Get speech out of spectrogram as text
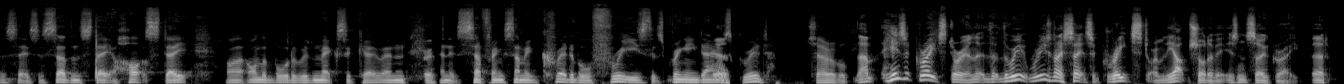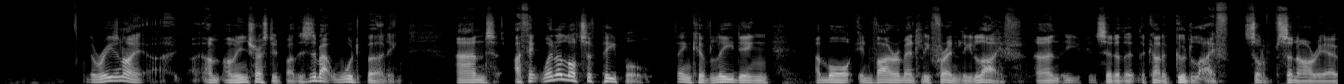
it's a southern state, a hot state on, on the border with Mexico, and and it's suffering some incredible freeze that's bringing down yeah. its grid. Terrible. Um, here's a great story, and the, the, the, reason I say it's a great story, I mean, the upshot of it isn't so great, but the reason I I'm, I'm interested by this is about wood burning, and I think when a lot of people think of leading a more environmentally friendly life. And you consider the, the kind of good life sort of scenario.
